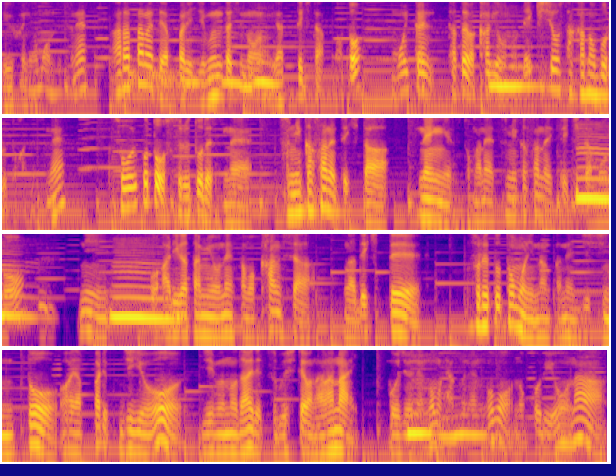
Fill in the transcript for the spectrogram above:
というふうに思うんですね。改めてやっぱり自分たちのやってきたこと、もう一回例えば家業の歴史を遡るとかですね、そういうことをするとですね積み重ねてきた年月とかね積み重ねてきたものにうん。こうありがたみをね感謝ができてそれとともになんかね自信とあやっぱり事業を自分の代で潰してはならない50年後もうん100年後も残るような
